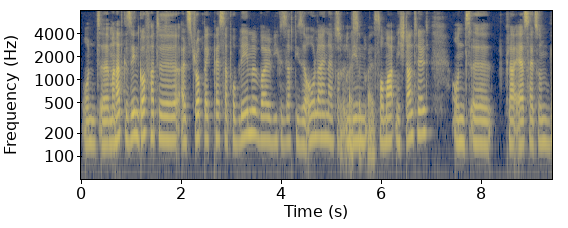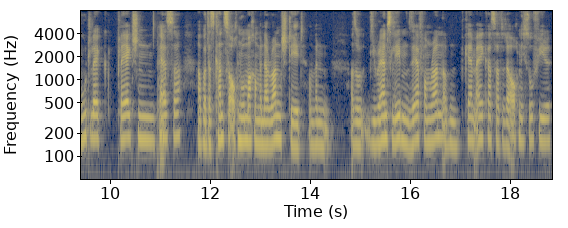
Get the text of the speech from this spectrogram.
Und äh, man hat gesehen, Goff hatte als Dropback-Passer Probleme, weil, wie gesagt, diese O-Line einfach Surprise, in dem Surprise. Format nicht standhält. Und äh, klar, er ist halt so ein Bootleg Play-Action-Passer, ja. aber das kannst du auch nur machen, wenn der Run steht. Und wenn, also die Rams leben sehr vom Run und Cam Akers hatte da auch nicht so viel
